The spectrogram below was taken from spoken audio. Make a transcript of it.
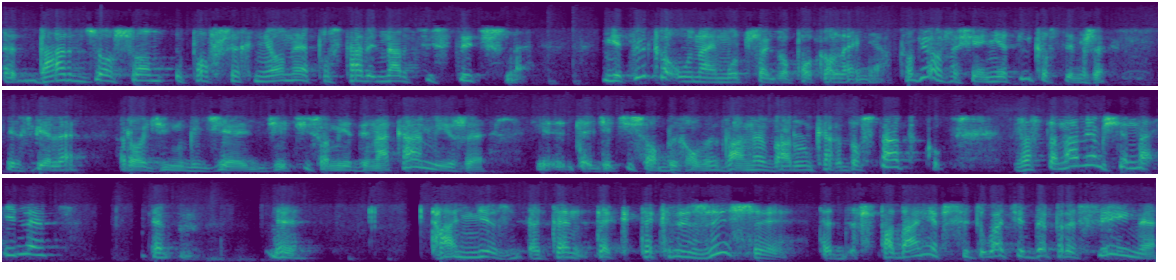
e, bardzo są upowszechnione postawy narcystyczne nie tylko u najmłodszego pokolenia. To wiąże się nie tylko z tym, że jest wiele rodzin, gdzie dzieci są jedynakami, że te dzieci są wychowywane w warunkach dostatku. Zastanawiam się, na ile e, e, ta nie, ten, te, te kryzysy, te wpadanie w sytuacje depresyjne,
